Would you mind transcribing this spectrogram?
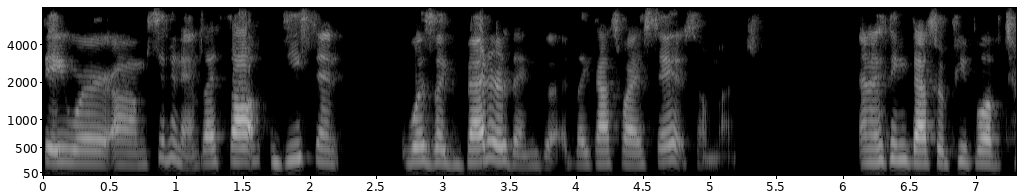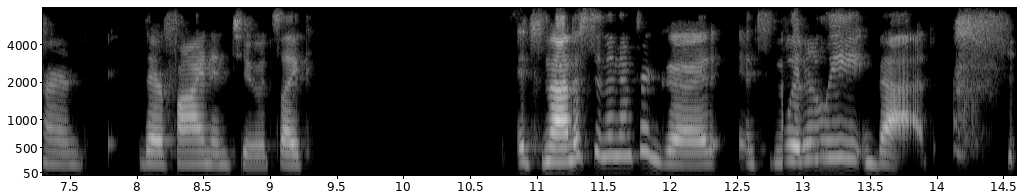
they were um, synonyms. I thought decent was like better than good. Like that's why I say it so much. And I think that's what people have turned their fine into. It's like it's not a synonym for good. It's literally bad.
